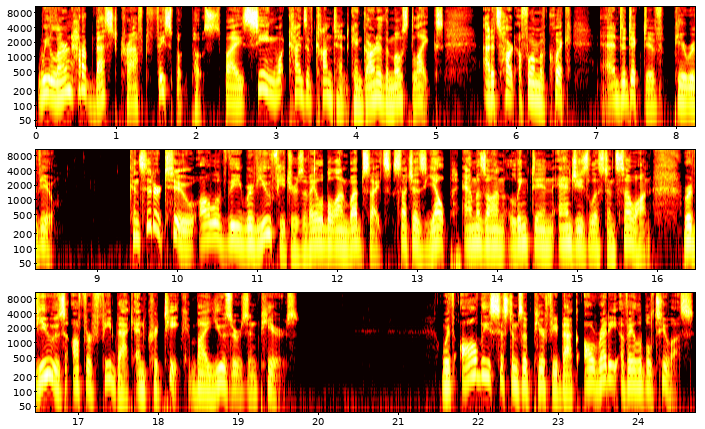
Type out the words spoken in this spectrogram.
We learn how to best craft Facebook posts by seeing what kinds of content can garner the most likes, at its heart, a form of quick and addictive peer review. Consider, too, all of the review features available on websites such as Yelp, Amazon, LinkedIn, Angie's List, and so on. Reviews offer feedback and critique by users and peers. With all these systems of peer feedback already available to us,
